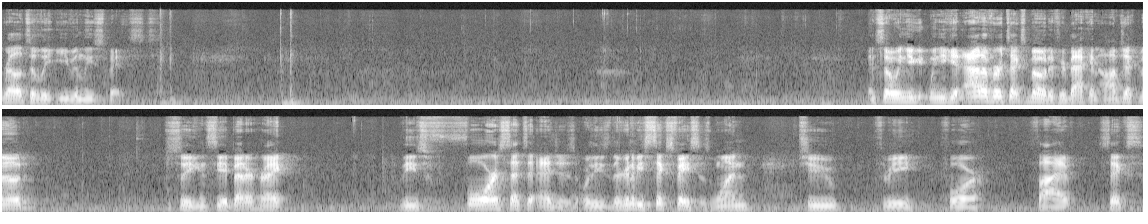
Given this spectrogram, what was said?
relatively evenly spaced. And so when you when you get out of vertex mode, if you're back in object mode, just so you can see it better, right? These four sets of edges, or these, they're going to be six faces. One, two, three, four, five, six.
